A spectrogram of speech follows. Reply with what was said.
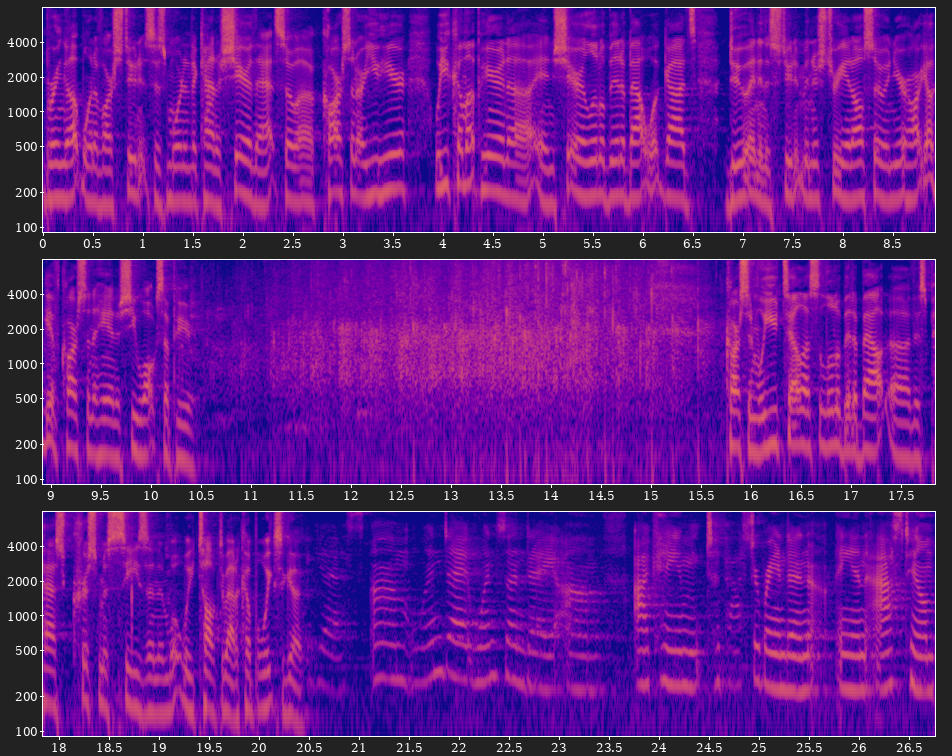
bring up one of our students this morning to kind of share that. So, uh, Carson, are you here? Will you come up here and, uh, and share a little bit about what God's doing in the student ministry and also in your heart? Y'all give Carson a hand as she walks up here. Carson, will you tell us a little bit about uh, this past Christmas season and what we talked about a couple weeks ago? Yes. Um, one day, one Sunday, um, I came to Pastor Brandon and asked him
